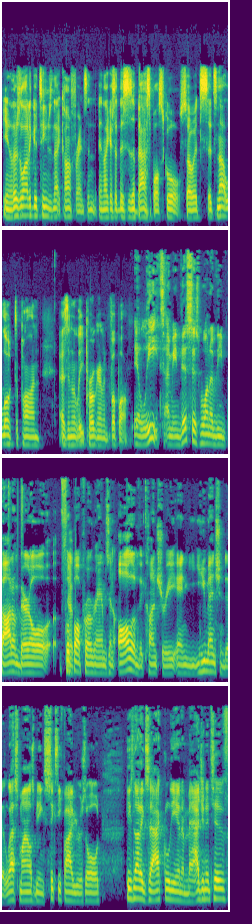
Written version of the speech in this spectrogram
you know, there's a lot of good teams in that conference, and and like I said, this is a basketball school, so it's it's not looked upon as an elite program in football. elite. I mean, this is one of the bottom barrel football programs in all of the country. And you mentioned it, Les Miles being 65 years old. He's not exactly an imaginative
